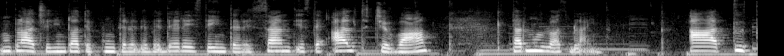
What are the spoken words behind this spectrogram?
îmi place din toate punctele de vedere, este interesant, este altceva, dar nu-l luați blind. Atât!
